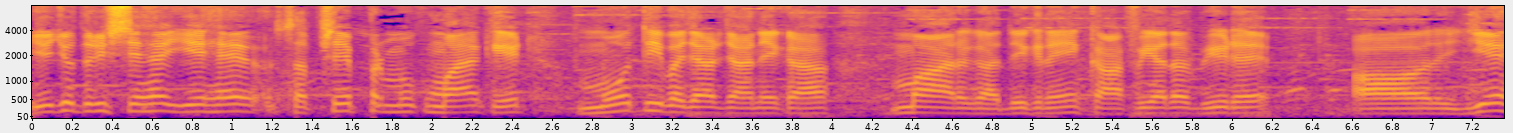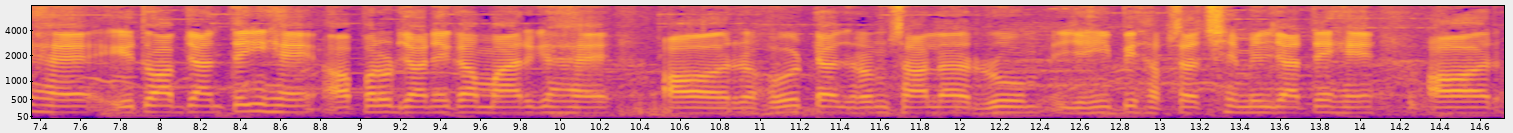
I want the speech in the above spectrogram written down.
ये जो दृश्य है, ये है सबसे प्रमुख मार्केट, मोती बाज़ार जाने का मार्ग। देख रहे हैं, काफ़ी ज़्यादा भीड़ है। और ये है, ये तो आप जानते ही हैं, अपर रोड जाने का मार्ग है और होटल, धर्मशाला, रूम, यहीं पे सबसे अच्छे मिल जाते हैं और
